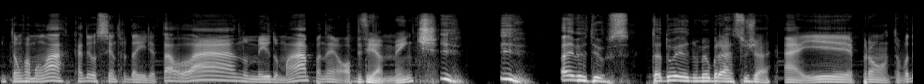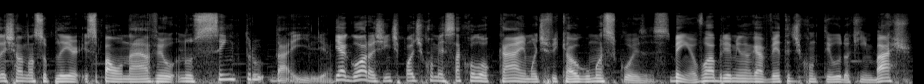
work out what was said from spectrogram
Então vamos lá? Cadê o centro da ilha? Tá lá no meio do mapa, né? Obviamente. Ih, ih, ai meu Deus. Tá doendo meu braço já. Aí, pronto. Vou deixar o nosso player spawnável no centro da ilha. E agora a gente pode começar a colocar e modificar algumas coisas. Bem, eu vou abrir a minha gaveta de conteúdo aqui embaixo.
